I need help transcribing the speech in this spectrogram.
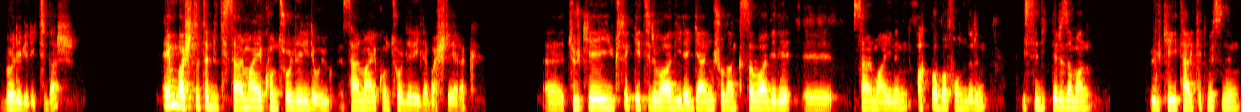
Böyle bir iktidar. En başta tabii ki sermaye kontrolleriyle sermaye kontrolleriyle başlayarak e, Türkiye'ye yüksek getiri vaadiyle gelmiş olan kısa vadeli e, sermayenin akbaba fonların istedikleri zaman ülkeyi terk etmesinin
